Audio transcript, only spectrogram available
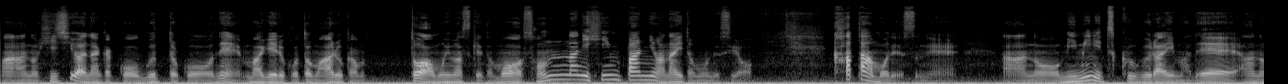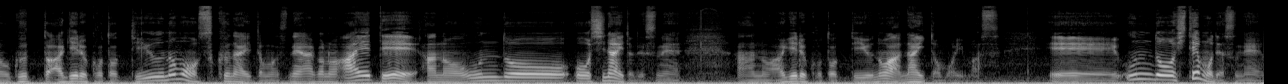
まあ、あの、肘はなんかこう、ぐっとこうね、曲げることもあるかも、とは思いますけども、そんなに頻繁にはないと思うんですよ。肩もですね、あの、耳につくぐらいまで、あの、ぐっと上げることっていうのも少ないと思うんですね。あの、あえて、あの、運動をしないとですね、あの、上げることっていうのはないと思います。えー、運動してもですね、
